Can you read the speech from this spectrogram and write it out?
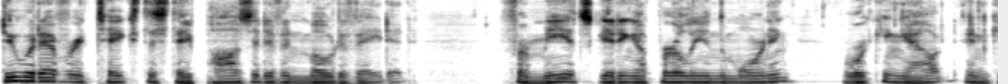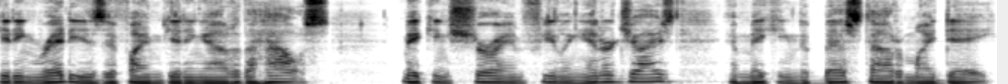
Do whatever it takes to stay positive and motivated. For me, it's getting up early in the morning, working out, and getting ready as if I'm getting out of the house, making sure I am feeling energized and making the best out of my day.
